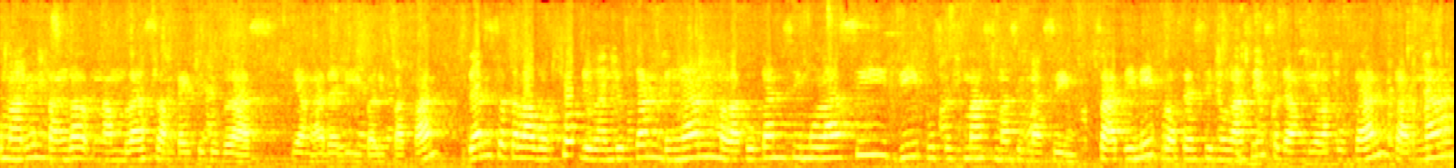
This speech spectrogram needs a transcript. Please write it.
kemarin tanggal 16 sampai 17 yang ada di Balikpapan dan setelah workshop dilanjutkan dengan melakukan simulasi di puskesmas masing-masing. Saat ini proses simulasi sedang dilakukan karena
